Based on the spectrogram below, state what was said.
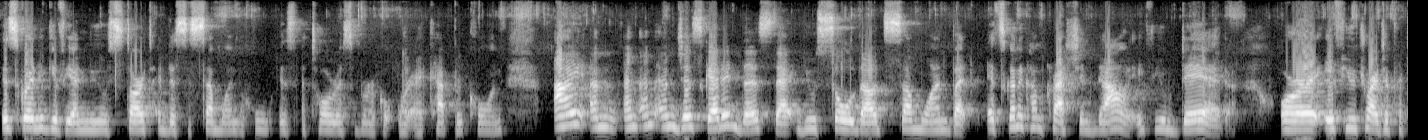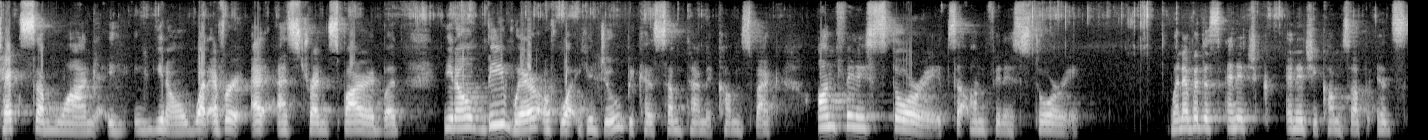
is going to give you a new start and this is someone who is a Taurus Virgo or a Capricorn I am I'm, I'm, I'm just getting this that you sold out someone but it's going to come crashing down if you did or if you try to protect someone you know whatever has transpired but you know beware of what you do because sometimes it comes back unfinished story. It's an unfinished story. Whenever this energy energy comes up, it's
